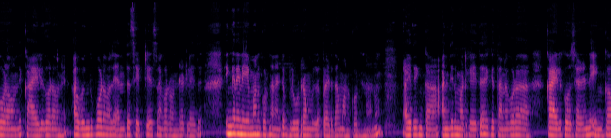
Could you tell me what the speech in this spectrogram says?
కూడా ఉంది కాయలు కూడా ఉన్నాయి. ఆ వంగిపోవడం వల్ల ఎంత సెట్ చేసినా కూడా ఉండట్లేదు. ఇంకా నేను ఏమనుకుంటున్నానంటే బ్లూ డ్రమ్ముల్లో పెడదాం అనుకుంటున్నాను. అయితే ఇంకా అందిన మటుకైతే తను కూడా కాయలు కోసాడండి ఇంకా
